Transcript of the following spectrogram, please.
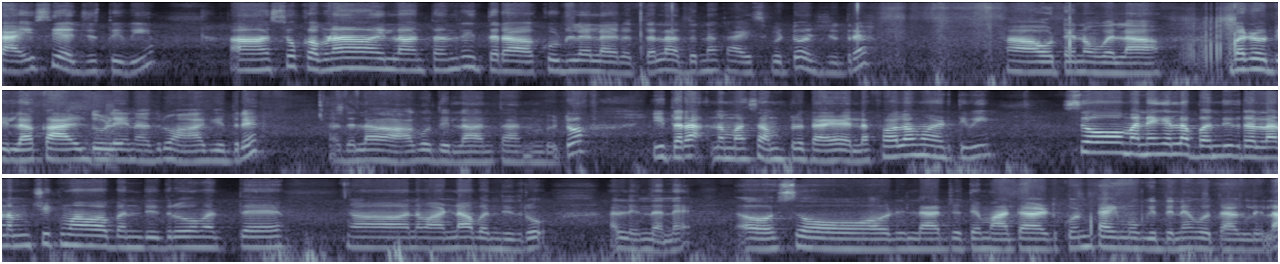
ಕಾಯಿಸಿ ಅಜ್ಜುತ್ತೀವಿ. ಸೊ ಕಬ್ಬಣ ಇಲ್ಲ ಅಂತಂದರೆ ಈ ಥರ ಕುಡ್ಲೆಲ್ಲ ಇರುತ್ತಲ್ಲ, ಅದನ್ನು ಕಾಯಿಸ್ಬಿಟ್ಟು ಅಜ್ಜಿದ್ರೆ ಹೊಟ್ಟೆ ನೋವೆಲ್ಲ ಬರೋದಿಲ್ಲ, ಕಾಲು ಧೂಳೇನಾದರೂ ಆಗಿದ್ರೆ ಅದೆಲ್ಲ ಆಗೋದಿಲ್ಲ ಅಂತ ಅಂದ್ಬಿಟ್ಟು ಈ ಥರ ನಮ್ಮ ಸಂಪ್ರದಾಯ ಎಲ್ಲ ಫಾಲೋ ಮಾಡ್ತೀವಿ. ಸೊ ಮನೆಗೆಲ್ಲ ಬಂದಿದ್ರಲ್ಲ, ನಮ್ಮ ಚಿಕ್ಕ ಮಾವ ಬಂದಿದ್ದರು ಮತ್ತು ನಮ್ಮ ಅಣ್ಣ ಬಂದಿದ್ದರು ಅಲ್ಲಿಂದನೇ. ಸೊ ಅವರೆಲ್ಲರ ಜೊತೆ ಮಾತಾಡ್ಕೊಂಡು ಟೈಮ್ ಹೋಗಿದ್ದೇನೆ ಗೊತ್ತಾಗಲಿಲ್ಲ.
